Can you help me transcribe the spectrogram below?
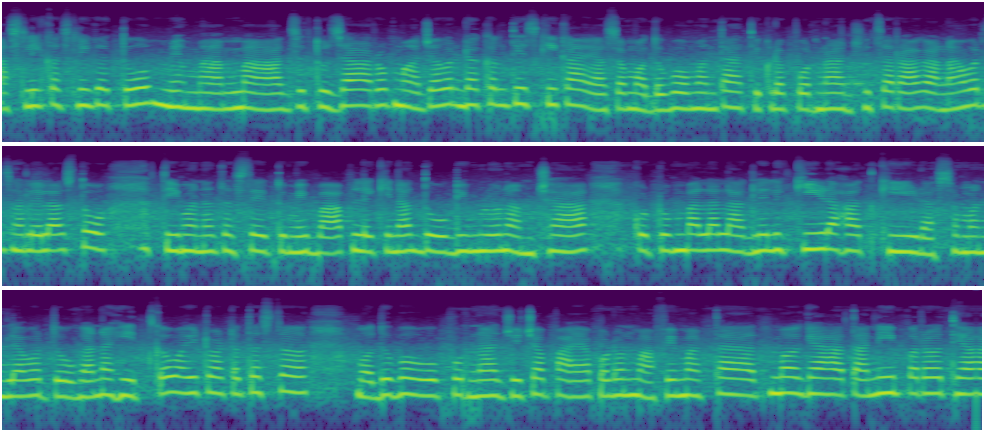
असली कसली ग तू? मा माझं तुझा आरोप माझ्यावर ढकलतेस की काय? असं मधुभाऊ म्हणतात तिकडं पूर्ण आजीचा राग अनावर झालेला असतो. ती म्हणत असते तुम्ही बाप लेकीना दोघी मिळून आमच्या कुटुंबाला लागलेली कीड आहात कीड. असं म्हणल्यावर दोघांना नाही. इतकं वाईट वाटत असतं. मधुभाऊ पूर्ण आजीच्या पाया पडून माफी मागतात. मग ह्या हाताने परत ह्या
